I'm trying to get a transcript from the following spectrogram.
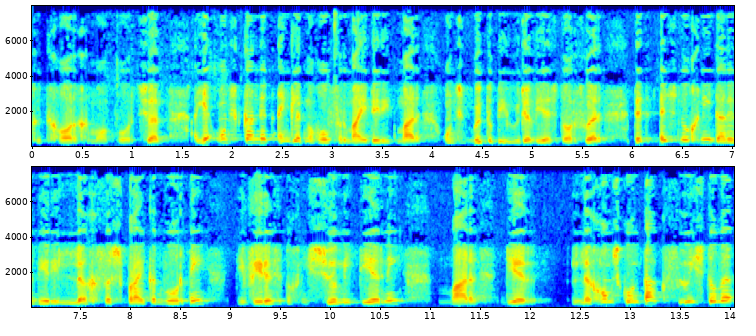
goed gaar gemaak word. So ja, ons kan dit eintlik nogal vermy Derek, maar ons moet op die hoede wees daarvoor. Dit is nog nie dat dit deur die lug versprei kan word nie. Die virus het nog nie so muteer nie, maar deur liggaamskontak, vloeistowwe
